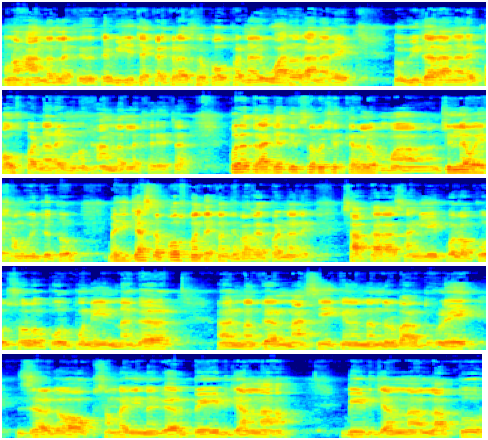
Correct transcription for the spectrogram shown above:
म्हणून हा अंदाज लक्षात येतो. विजेच्या कडकडासह पाऊस पडणार आहे वारं राहणार आहे विजा राहणार आहे पाऊस पडणार आहे म्हणून हा अंदाज लक्षात यायचा. परत राज्यातील सर्व शेतकऱ्याला म- जिल्ह्यावाईज सांगू इच्छितो म्हणजे जास्त पाऊस कोणत्या कोणत्या भागात पडणार आहे? सातारा सांगली कोल्हापूर सोलापूर पुणे नगर नगर नाशिक नंदुरबार धुळे जळगाव संभाजीनगर बीड जालना बीड जालना लातूर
